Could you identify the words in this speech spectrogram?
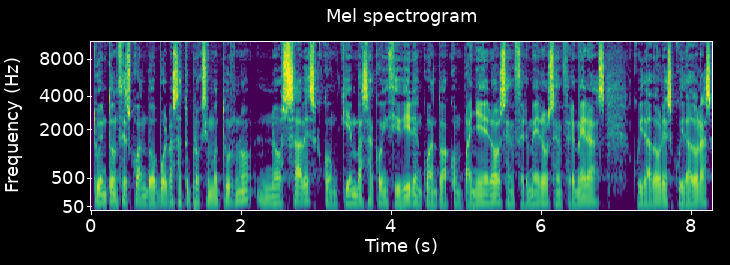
Tú entonces cuando vuelvas a tu próximo turno no sabes con quién vas a coincidir en cuanto a compañeros, enfermeros, enfermeras, cuidadores, cuidadoras,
